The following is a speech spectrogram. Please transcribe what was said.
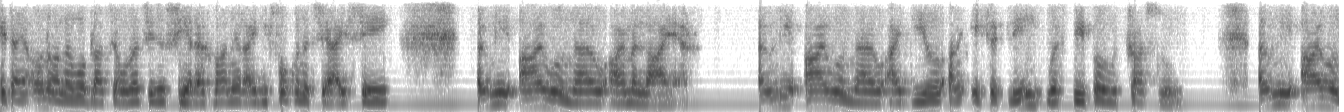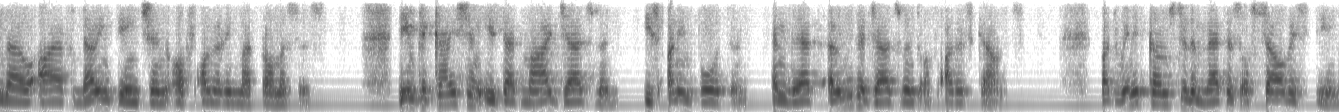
het hy aanhaling op bladsy 146 wanneer hy die volgende sê. Hy sê only i will know i'm a liar. Only i will know i deal unethically with people who trust me. Only i will know i have no intention of honoring my promises. The implication is that my judgment is unimportant and that only the judgment of others counts but when it comes to the matters of self-esteem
